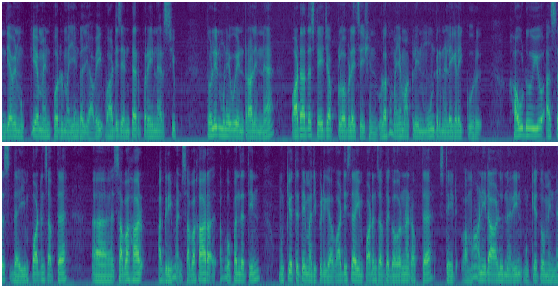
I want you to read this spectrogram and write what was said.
இந்தியாவின் முக்கிய மென்பொருள் மையங்கள் யாவை? வாட் இஸ் என்டர்பிரைனர்ஷிப் தொழில் முனைவு என்றால் என்ன? What are the stage of globalisation உலகமயமாக்கலின் மூன்று நிலைகளை கூறு. How do you assess the importance of the Chabahar agreement Chabahar ஒப்பந்தத்தின் முக்கியத்துவத்தை மதிப்பிடுக. What is the importance of the governor of the state மாநில ஆளுநரின் முக்கியத்துவம் என்ன?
